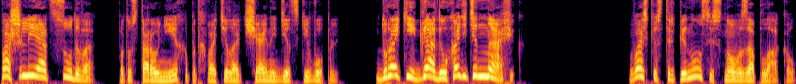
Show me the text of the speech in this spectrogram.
«Пошли отсюда!» — потустороннее эхо подхватило отчаянный детский вопль. «Дураки, гады, уходите нафиг!» Васька встрепенулся и снова заплакал.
